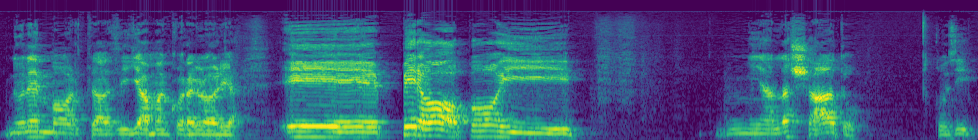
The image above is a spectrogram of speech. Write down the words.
Non è morta, si chiama ancora Gloria. E... Però poi mi ha lasciato così,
